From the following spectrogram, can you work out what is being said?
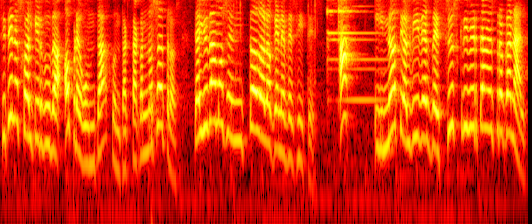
Si tienes cualquier duda o pregunta, contacta con nosotros. Te ayudamos en todo lo que necesites. Ah, y no te olvides de suscribirte a nuestro canal.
